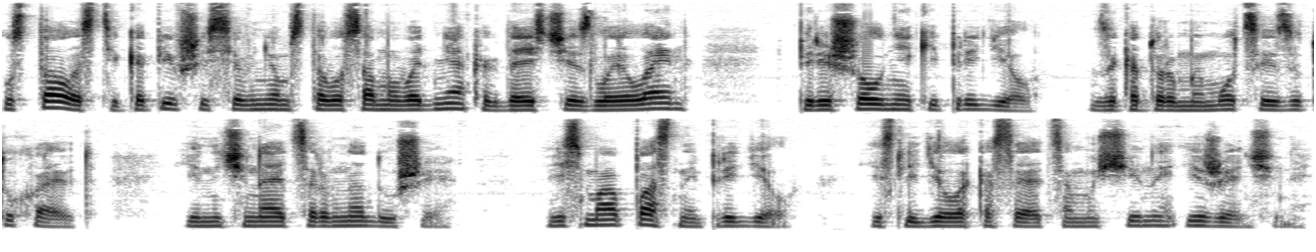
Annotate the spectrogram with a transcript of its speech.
усталости, копившийся в нем с того самого дня, когда исчезла Элайн, перешел некий предел, за которым эмоции затухают, и начинается равнодушие. Весьма опасный предел, если дело касается мужчины и женщины.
